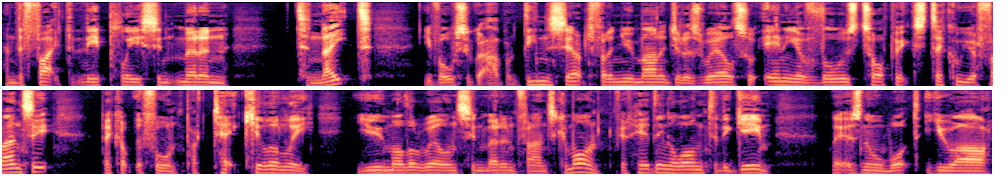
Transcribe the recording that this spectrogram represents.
and the fact that they play St Mirren tonight. You've also got Aberdeen search for a new manager as well. So, any of those topics tickle your fancy, pick up the phone, particularly you, Motherwell and St Mirren fans. Come on, if you're heading along to the game, let us know what you are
